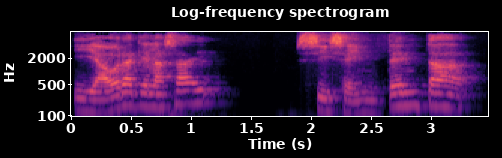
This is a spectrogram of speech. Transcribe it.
y ahora que las hay, si se intenta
